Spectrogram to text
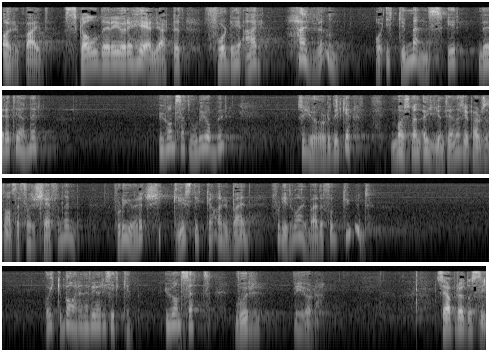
arbeid skal dere gjøre helhjertet, for det er Herren og ikke mennesker dere tjener. Uansett hvor du jobber, så gjør du det ikke bare som en øyentjener, sier Paulus et annet sted, for sjefen din. For du gjør et skikkelig stykke arbeid fordi du arbeider for Gud. Og ikke bare det vi gjør i kirken. Uansett hvor vi gjør det. Så jeg har prøvd å si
